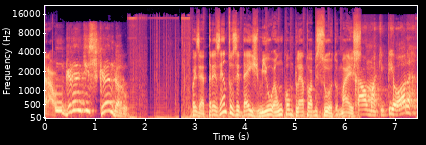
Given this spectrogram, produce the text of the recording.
Federal. Um grande escândalo. Pois é, 310 mil é um completo absurdo, mas. Calma, que piora.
